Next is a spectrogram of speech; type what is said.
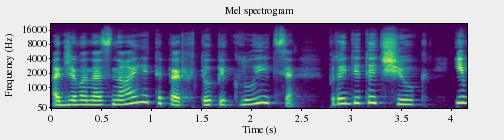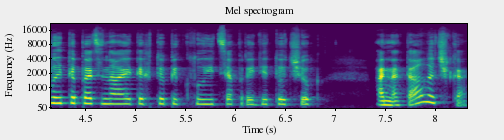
адже вона знає тепер, хто піклується про діточок, і ви тепер знаєте, хто піклується про діточок. А Наталочка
